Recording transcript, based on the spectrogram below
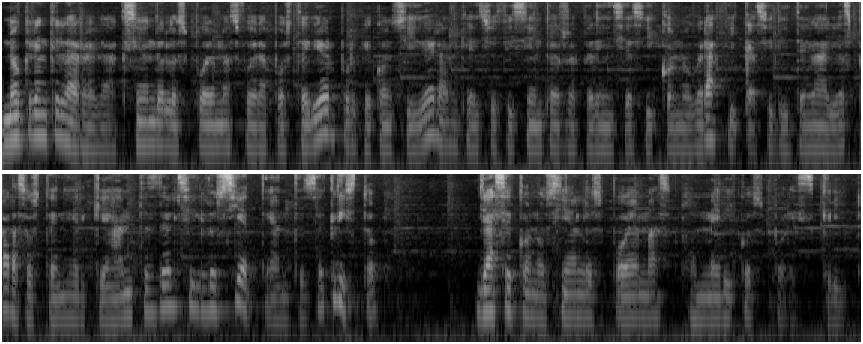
No creen que la redacción de los poemas fuera posterior porque consideran que hay suficientes referencias iconográficas y literarias para sostener que antes del siglo VII a.C. ya se conocían los poemas homéricos por escrito.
